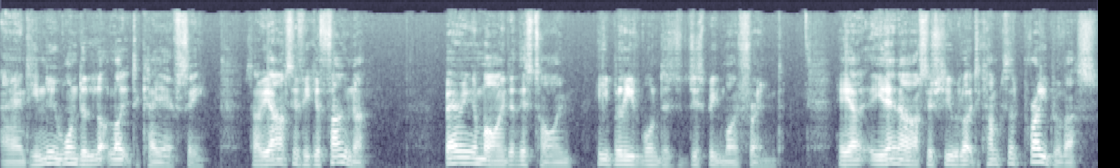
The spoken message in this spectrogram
and he knew Wanda lot liked to KFC, so he asked if he could phone her. Bearing in mind at this time he believed Wanda to just be my friend. He, uh, he then asked if she would like to come to the parade with us,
